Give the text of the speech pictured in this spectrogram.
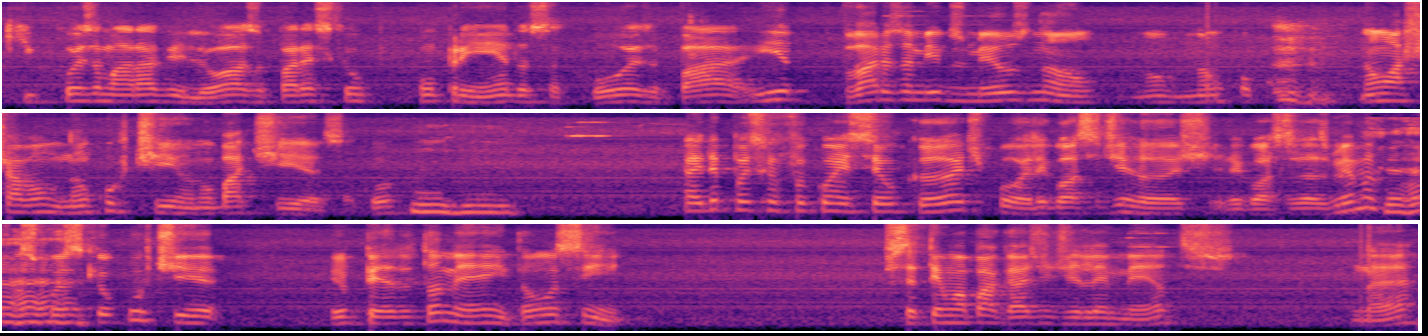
que coisa maravilhosa, parece que eu compreendo essa coisa, pá. E vários amigos meus não, não, não, uhum. não achavam, não curtiam, não batia, sacou? Uhum. Aí depois que eu fui conhecer o Kurt, pô, ele gosta de Rush, ele gosta das mesmas coisas que eu curtia. E o Pedro também. Então, assim, você tem uma bagagem de elementos, né?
